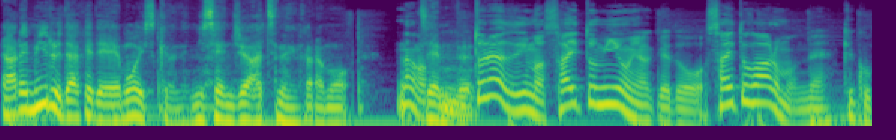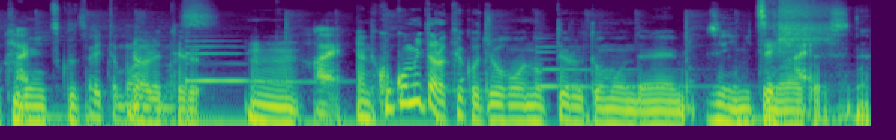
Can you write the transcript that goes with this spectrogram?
ー、あれ見るだけでエモいですけどね、2018年からも。なんか全部とりあえず今サイト見ようんやけどサイトがあるもんね結構綺麗に作っサイトもあられてるります。うんはい。なんでここ見たら結構情報載ってると思うんでねぜひ見てもらいたいですね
